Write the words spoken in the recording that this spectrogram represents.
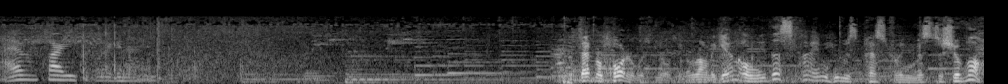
I have a party to organize. That reporter was nosing around again, only this time he was pestering Mr. Chavant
